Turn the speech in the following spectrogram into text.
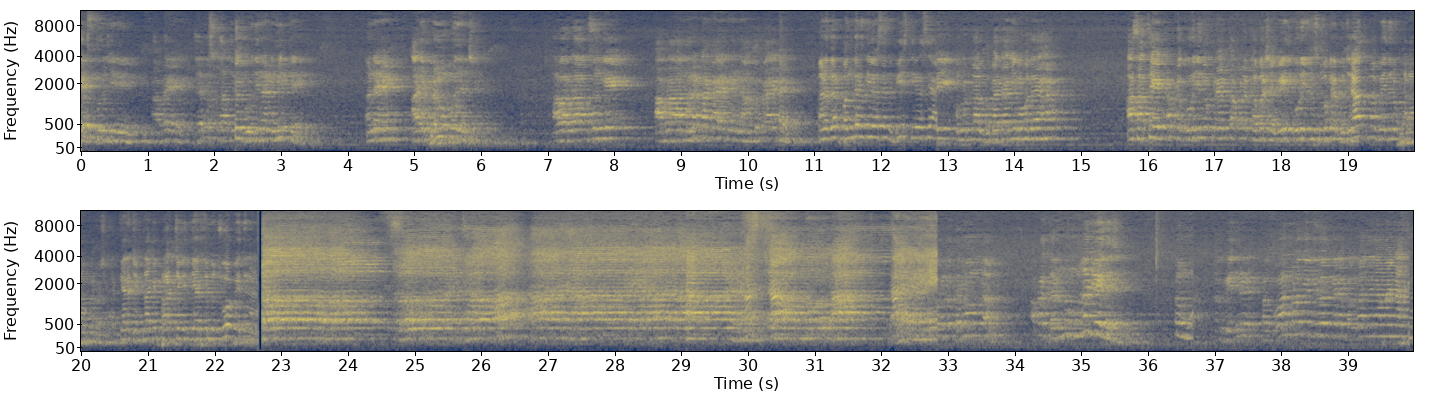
વેદ ગુરુજીની આપણે જન્મ ગુરુજીના નિમિત્તે અને આજે બ્રહ્મ પૂજન છે. આવા બધા પ્રસંગે આપણા નાનકડા કાર્યક્રમ નામતો કાર્યક્રમ અને દર પંદર દિવસે વીસ દિવસે અમૃતલાલ ભોગાતાજી મહોદય આ સાથે આપણે ગુરુજીનો પ્રેમ તો આપણને ખબર છે. વેદ ગુરુજી સમગ્ર ગુજરાતમાં વેદનો ફેલાવ કર્યો છે. અત્યારે જેટલા બી પ્રાચ્ય વિદ્યાર્થીઓ જુઓ વેદના. ભગવાનનો જે વિરોધ કરે, ભગવાનને નામે ના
